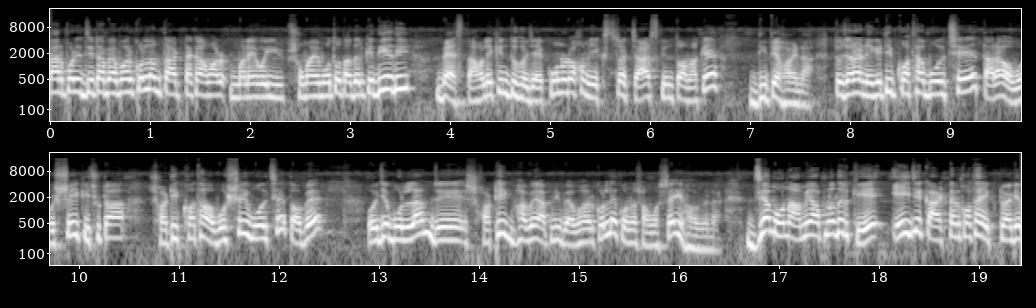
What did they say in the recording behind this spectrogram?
তারপরে যেটা ব্যবহার করলাম, তার টাকা আমার মানে ওই সময় মতো তাদেরকে দিয়ে দিই। ব্যাস, তাহলে কিন্তু হয়ে যায়। কোনো রকম এক্সট্রা চার্জ কিন্তু আমাকে দিতে হয় না। তো যারা নেগেটিভ কথা বলছে, তারা অবশ্যই কিছুটা সঠিক কথা অবশ্যই বলছে। তবে ওই যে বললাম যে সঠিকভাবে আপনি ব্যবহার করলে কোনো সমস্যাই হবে না। যেমন আমি আপনাদেরকে এই যে কার্ডটার কথা একটু আগে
